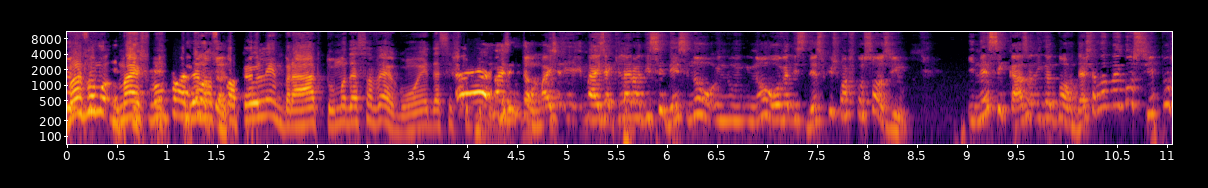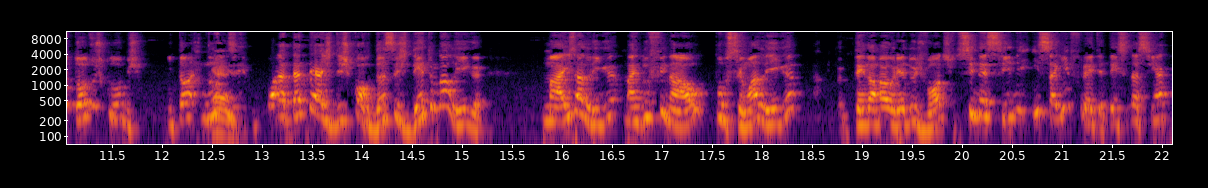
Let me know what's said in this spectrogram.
Mas vamos, mas vamos fazer nosso papel e lembrar a turma dessa vergonha, dessa É, mas então, mas, mas aquilo era uma dissidência, não, não, não houve a dissidência porque o esporte ficou sozinho. E nesse caso, a Liga do Nordeste ela negocia por todos os clubes. Então, não, é. pode até ter as discordâncias dentro da liga mas a liga, mas no final, por ser uma liga, tendo a maioria dos votos, se decide e segue em frente. Tem sido assim há,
